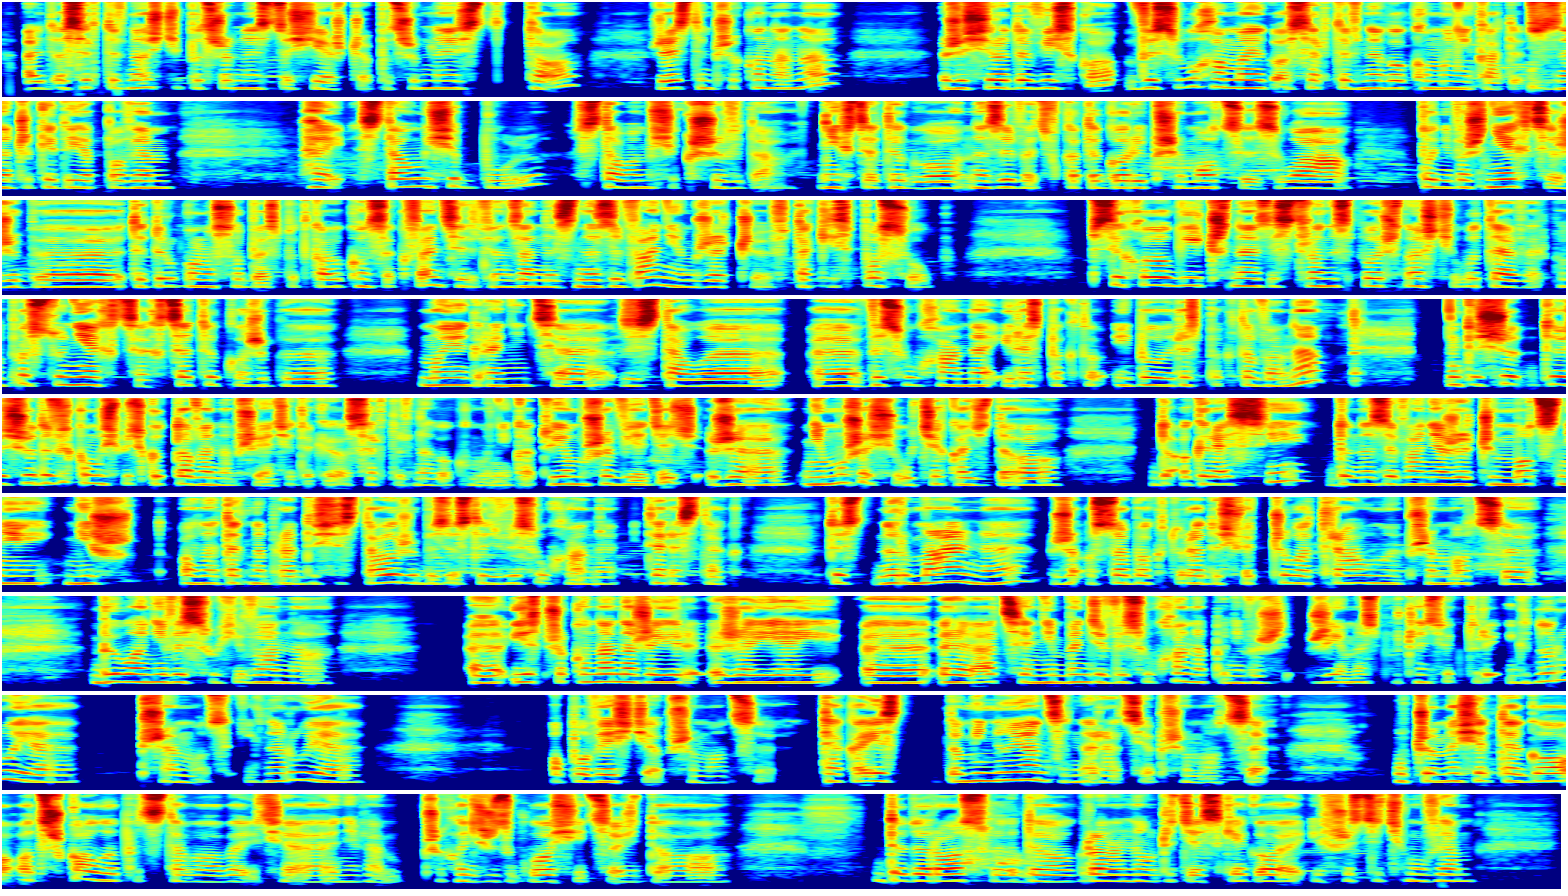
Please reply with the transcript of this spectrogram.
ale do asertywności potrzebne jest coś jeszcze. Potrzebne jest to, że jestem przekonana, że środowisko wysłucha mojego asertywnego komunikatu. To znaczy, kiedy ja powiem, hej, stał mi się ból, stała mi się krzywda, nie chcę tego nazywać w kategorii przemocy, zła, ponieważ nie chcę, żeby tę drugą osobę spotkały konsekwencje związane z nazywaniem rzeczy w taki sposób, psychologiczne ze strony społeczności, whatever. Po prostu nie chcę. Chcę tylko, żeby moje granice zostały e, wysłuchane i, respekto- i były respektowane. To, to środowisko musi być gotowe na przyjęcie takiego asertywnego komunikatu. Ja muszę wiedzieć, że nie muszę się uciekać do, do agresji, do nazywania rzeczy mocniej niż one tak naprawdę się stały, żeby zostać wysłuchane. I teraz tak, to jest normalne, że osoba, która doświadczyła traumy, przemocy, była niewysłuchiwana, jest przekonana, że jej, że jej e, relacja nie będzie wysłuchana, ponieważ żyjemy w społeczeństwie, które ignoruje przemoc, ignoruje opowieści o przemocy. Taka jest dominująca narracja przemocy. Uczymy się tego od szkoły podstawowej, gdzie, nie wiem, przychodzisz zgłosić coś do, do dorosłych, do grona nauczycielskiego i wszyscy ci mówią,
